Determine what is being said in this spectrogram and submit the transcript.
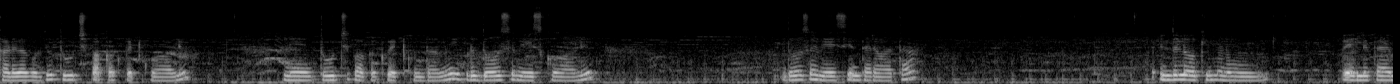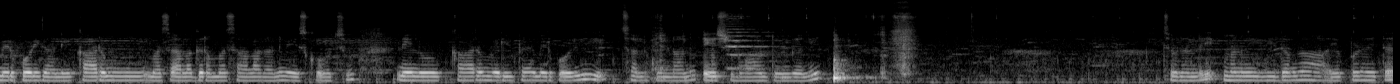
కడగకూడదు. తూర్చి పక్కకు పెట్టుకోవాలి. నేను తూర్చి పక్కకు పెట్టుకుంటాను. ఇప్పుడు దోశ వేసుకోవాలి. దోశ వేసిన తర్వాత ఇందులోకి మనం వెల్లిపాయ మిరపొడి కానీ కారం మసాలా గరం మసాలా కానీ వేసుకోవచ్చు. నేను కారం వెల్లిపాయ మిరపొడి చల్లుకున్నాను. టేస్ట్ బాగుంటుంది అని. చూడండి మనం ఈ విధంగా ఎప్పుడైతే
